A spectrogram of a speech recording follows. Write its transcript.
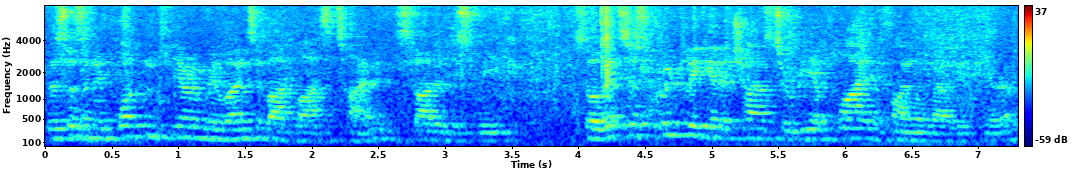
this was an important theorem we learned about last time. It started this week. So let's just quickly get a chance to reapply the final value theorem.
